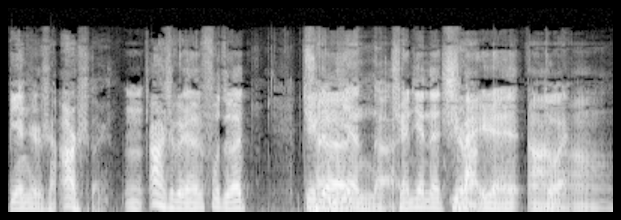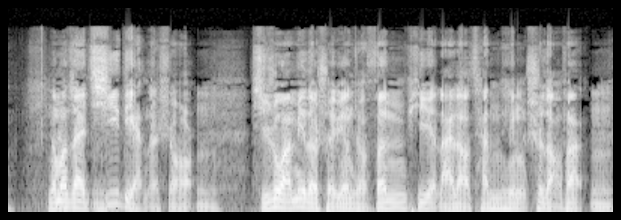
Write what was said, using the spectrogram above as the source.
编制是二十个人，嗯，二十个人负责这全舰的。全舰的几百人啊。对嗯那么在七点的时候，嗯洗漱完毕的水兵就分批来到餐厅吃早饭。嗯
